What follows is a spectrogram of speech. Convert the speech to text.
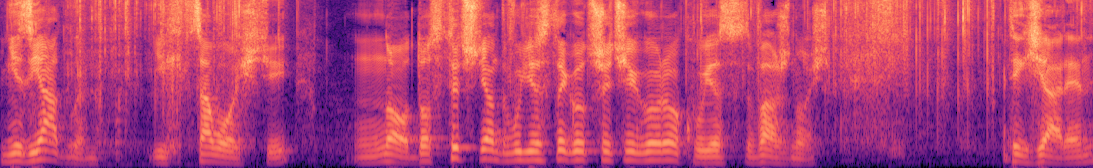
nie zjadłem ich w całości. No, do stycznia 23 roku jest ważność tych ziaren,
